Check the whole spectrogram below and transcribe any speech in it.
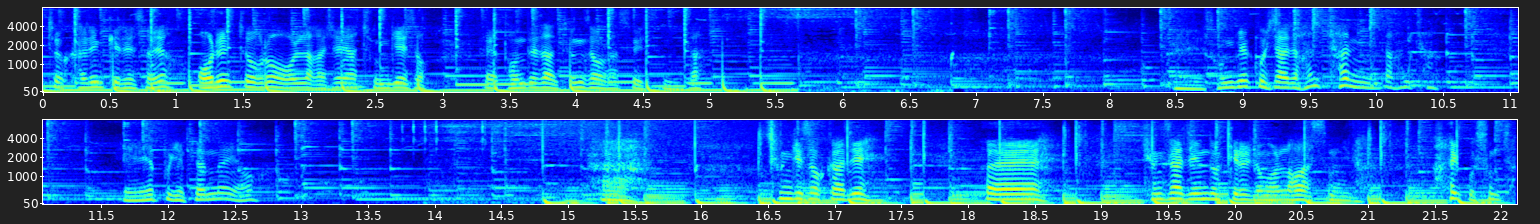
이쪽 갈림길에서요 오른쪽으로 올라가셔야 중계소 예, 본대산 정상을 갈 수 있습니다 예, 동백꽃이 아주 한참입니다 한참. 예쁘게 폈네요. 하, 중계소까지 에, 경사지 인도길을 좀 올라왔습니다. 아이고 숨차.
